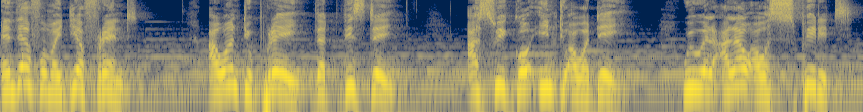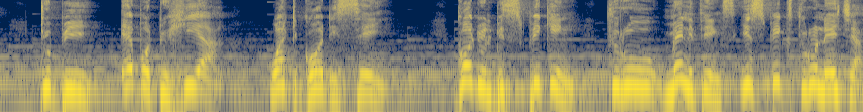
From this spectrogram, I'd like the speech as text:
And therefore, my dear friend, I want to pray that this day, as we go into our day, we will allow our spirit to be able to hear what God is saying. God will be speaking through many things. He speaks through nature.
